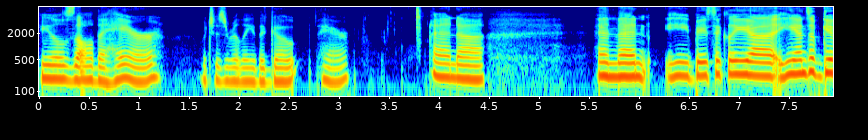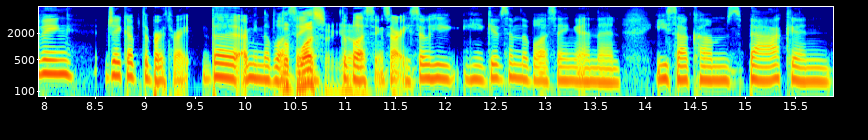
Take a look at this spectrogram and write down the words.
feels all the hair, which is really the goat hair, and uh, and then he basically uh, he ends up giving Jacob the birthright. The I mean the blessing. The blessing, The yeah. blessing. Sorry. So he he gives him the blessing, and then Esau comes back and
